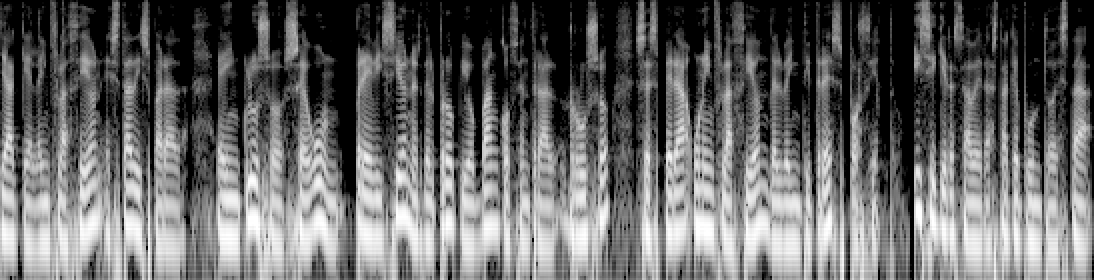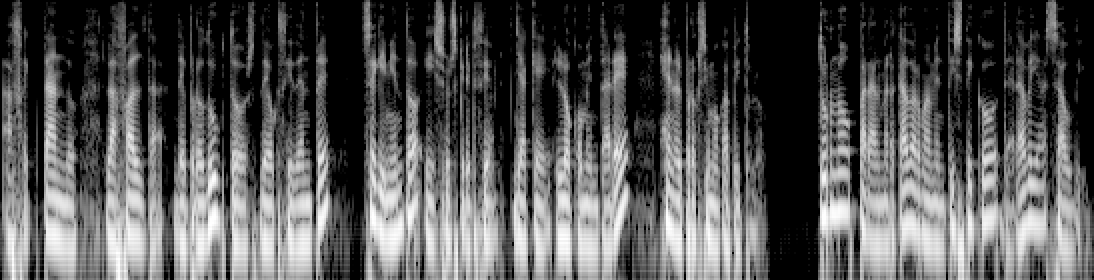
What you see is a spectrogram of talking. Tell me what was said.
ya que la inflación está disparada e incluso según previsiones del propio Banco Central ruso se espera una inflación del 23%. Y si quieres saber hasta qué punto está afectando la falta de productos de Occidente, seguimiento y suscripción, ya que lo comentaré en el próximo capítulo. Turno para el mercado armamentístico de Arabia Saudí.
